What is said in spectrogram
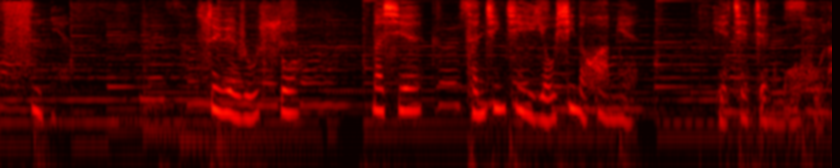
四年，岁月如梭。那些曾经记忆犹新的画面，也渐渐的模糊了。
